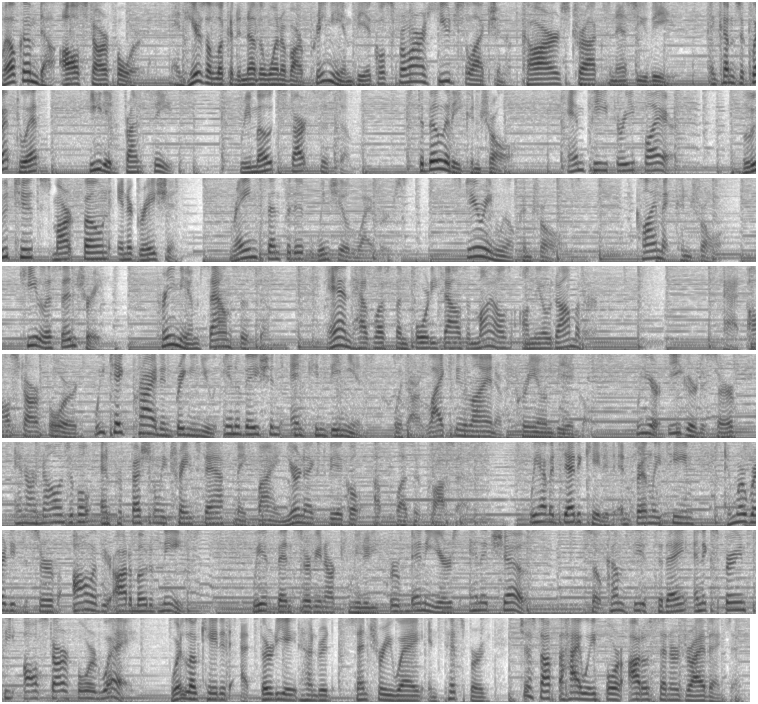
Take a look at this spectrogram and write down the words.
Welcome to All Star Ford, and here's a look at another one of our premium vehicles from our huge selection of cars, trucks, and SUVs, and comes equipped with heated front seats, remote start system, stability control, MP3 player, Bluetooth smartphone integration, rain sensitive windshield wipers, steering wheel controls, climate control, keyless entry, premium sound system, and has less than 40,000 miles on the odometer. All Star Ford, we take pride in bringing you innovation and convenience with our like new line of pre owned vehicles. We are eager to serve, and our knowledgeable and professionally trained staff make buying your next vehicle a pleasant process. We have a dedicated and friendly team, and we're ready to serve all of your automotive needs. We have been serving our community for many years, and it shows. So come see us today and experience the All Star Ford way. We're located at 3800 Century Way in Pittsburg, just off the Highway 4 Auto Center Drive exit.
